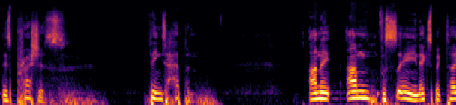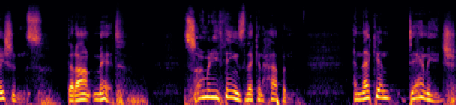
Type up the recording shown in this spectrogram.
There's pressures. Things happen. Un- unforeseen expectations that aren't met. So many things that can happen. And that can damage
